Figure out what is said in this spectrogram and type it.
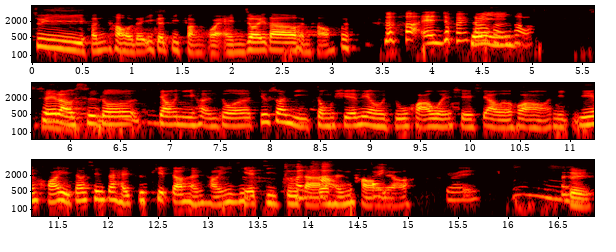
最很好的一个地方，我 enjoy 到很好。enjoy 所以到很好。所以老师都教你很多，就算你中学没有读华文学校的话哦，你你的华语到现在还是 keep 到很好，因为你的基础打得很好很了。对，嗯，对，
